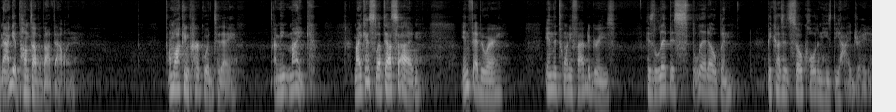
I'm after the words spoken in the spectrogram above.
Man, I get pumped up about that one. I'm walking Kirkwood today. I meet Mike. Mike has slept outside in February in the 25 degrees. His lip is split open because it's so cold and he's dehydrated.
